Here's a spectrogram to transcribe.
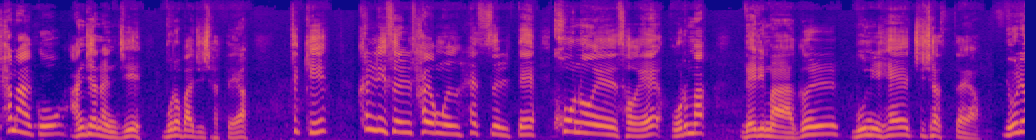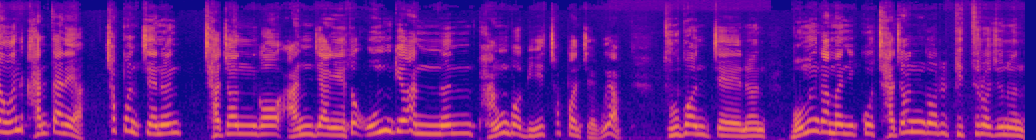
편하고 안전한지 물어봐 주셨대요. 특히 클릿을 사용을 했을 때 코너에서의 오르막 내리막을 문의해 주셨어요. 요령은 간단해요. 첫 번째는 자전거 안장에서 옮겨 앉는 방법이 첫 번째고요 두 번째는 몸은 가만히 있고 자전거를 비틀어주는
